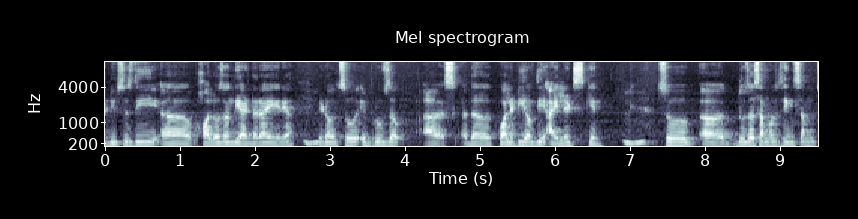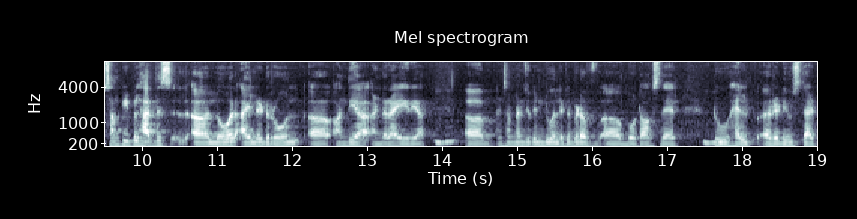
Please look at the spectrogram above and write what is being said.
reduces the uh, hollows on the under eye area. It also improves the uh, the quality of the eyelid skin. So uh, those are some of the things. Some some people have this uh, lower eyelid roll uh, on the uh, under eye area, um, and sometimes you can do a little bit of uh, Botox there to help uh, reduce that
